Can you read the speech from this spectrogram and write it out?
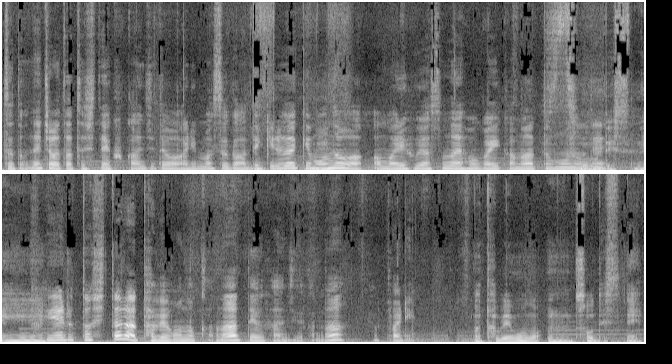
都度ね調達していく感じではありますができるだけものはあまり増やさない方がいいかなと思うのでね。増、えるとしたら食べ物かなっていう感じかなやっぱり。まあ、食べ物うんそうですね。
